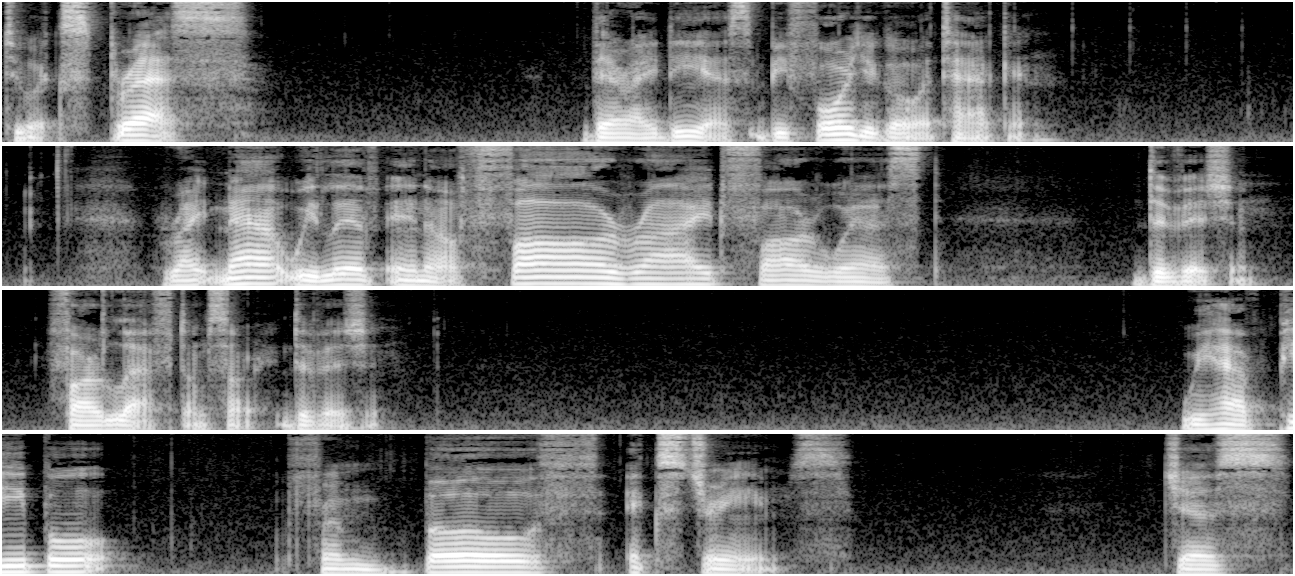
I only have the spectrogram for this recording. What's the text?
to express their ideas before you go attacking. Right now, we live in a far right, far west division. Far left, I'm sorry, division. We have people from both extremes, just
